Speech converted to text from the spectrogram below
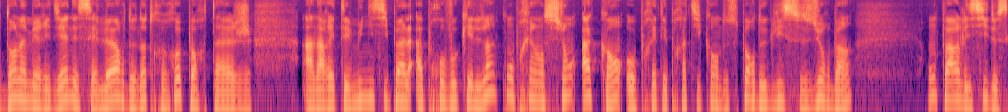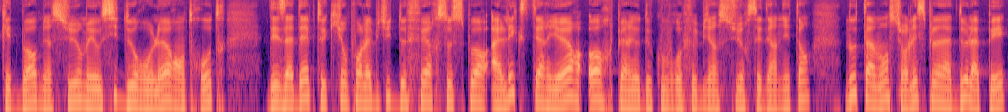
Dans la Méridienne et c'est l'heure de notre reportage. Un arrêté municipal a provoqué l'incompréhension à Caen auprès des pratiquants de sports de glisse urbains. On parle ici de skateboard bien sûr, mais aussi de roller entre autres. Des adeptes qui ont pour l'habitude de faire ce sport à l'extérieur, hors période de couvre-feu bien sûr ces derniers temps, notamment sur l'esplanade de la Paix,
